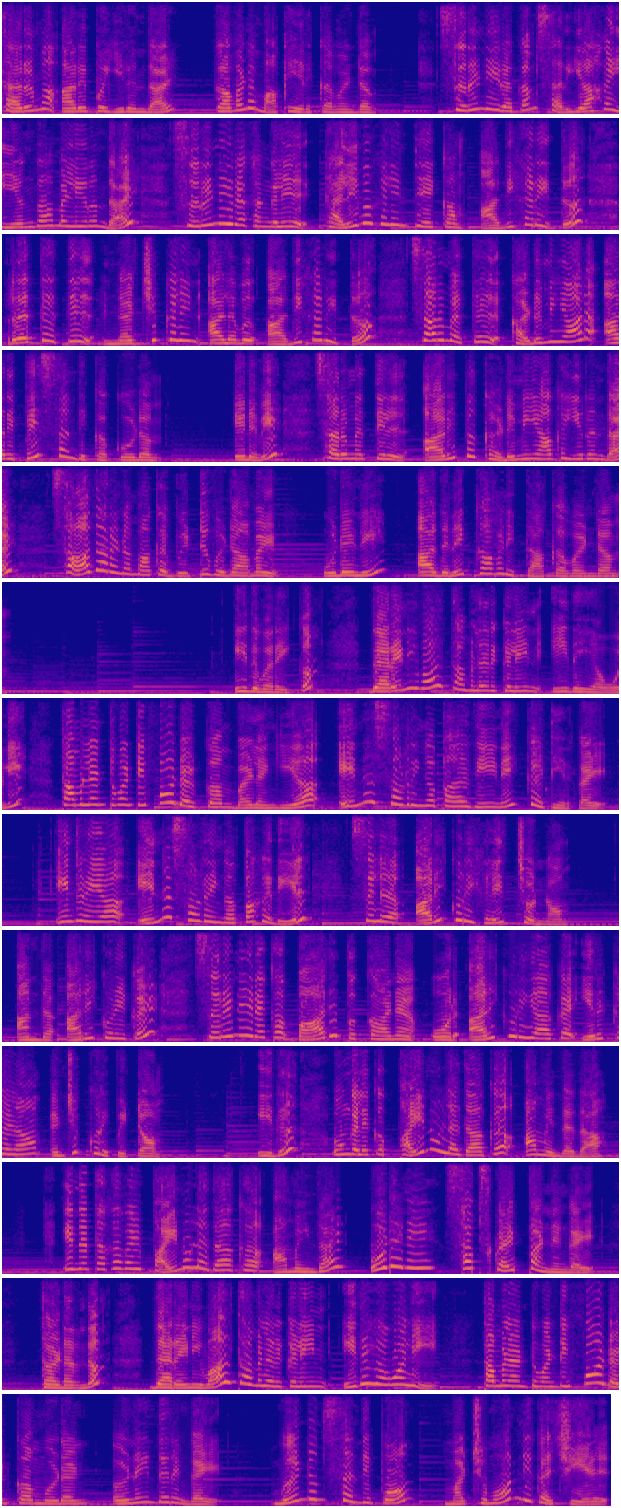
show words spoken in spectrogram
சரும அரிப்பு இருந்தால் கவனமாக இருக்க வேண்டும். சிறுநீரகம் சரியாக இயங்காமல் இருந்தால் சிறுநீரகங்களில் கழிவுகளின் தேக்கம் அதிகரித்து இரத்தத்தில் நச்சுக்களின் அளவு அதிகரித்து சருமத்தில் கடுமையான அரிப்பை சந்திக்கக்கூடும். எனவே சருமத்தில் அரிப்பு கடுமையாக இருந்தால் சாதாரணமாக விட்டுவிடாமல் உடனே அதனை கவனித்தாக்க வேண்டும். இதுவரைக்கும் தரணிவால் தமிழர்களின் இதய ஒளி தமிழன் டுவெண்ட்டி ஃபோர் டாட் காம் வழங்கிய என்ன சொல்றீங்க பகுதியினை கேட்டீர்கள். இன்றைய என்ன சொல்றீங்க பகுதியில் சில அறிகுறிகளை சொன்னோம். அந்த அறிகுறிகள் சிறுநீரக பாதிப்புக்கான ஓர் அறிகுறியாக இருக்கலாம் என்று குறிப்பிட்டோம். இது உங்களுக்கு பயனுள்ளதாக அமைந்ததா? இந்த தகவல் பயனுள்ளதாக அமைந்தால் உடனே சப்ஸ்கிரைப் பண்ணுங்கள். தொடர்ந்தும் தரணிவால் தமிழர்களின் இதய ஒளி தமிழன் டுவெண்டி ஃபோர் டாட் காம் உடன் இணைந்திருங்கள். மீண்டும் சந்திப்போம் மற்றுமோர் நிகழ்ச்சியில்.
